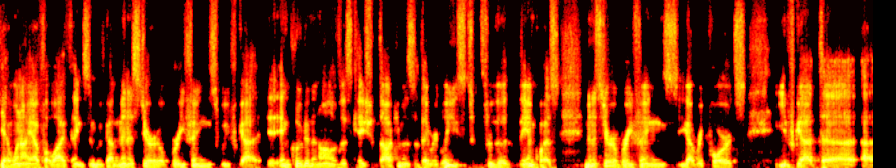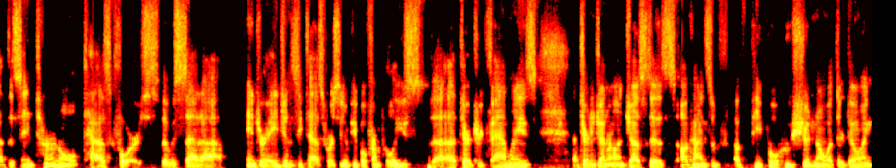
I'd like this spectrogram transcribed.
get when I FOI things. And we've got ministerial briefings. We've got included in all of this case documents that they released through the, the inquest, ministerial briefings. You got reports. You've got uh, uh, this internal task force that was set up interagency task force. You have people from police, uh, territory families, attorney general and justice, all kinds of, of people who should know what they're doing.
